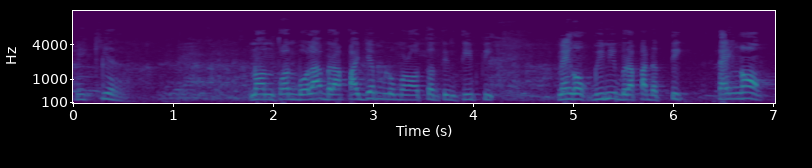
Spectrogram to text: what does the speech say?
Mikir. Nonton bola berapa jam lu menonton TV? Nengok bini berapa detik? Tengok.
